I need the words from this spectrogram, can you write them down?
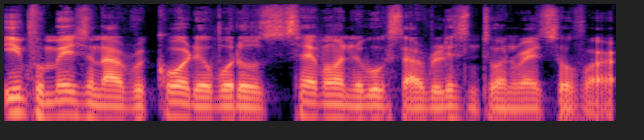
information I've recorded over those 700 books I've listened to and read so far.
